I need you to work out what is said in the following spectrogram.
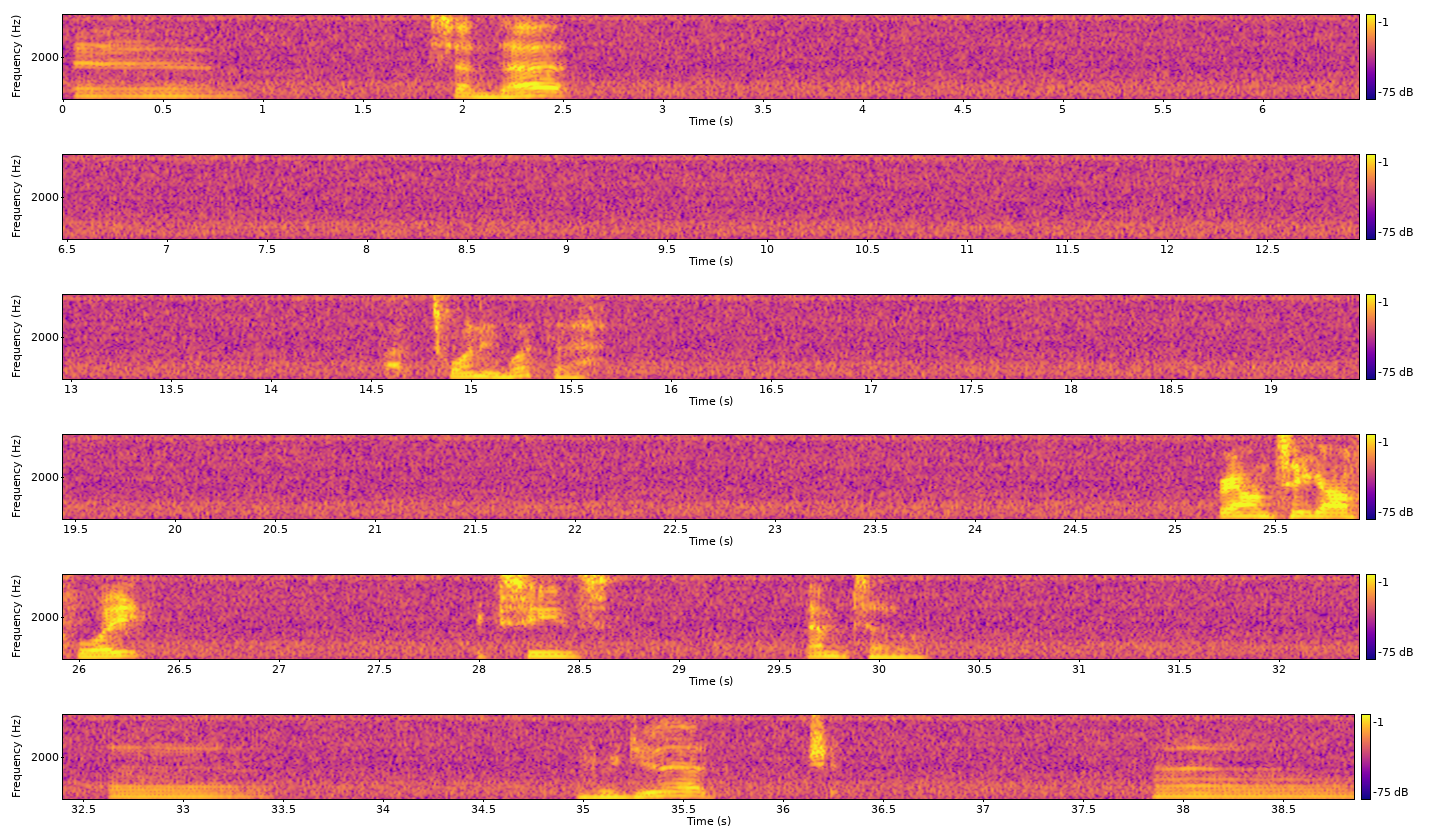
and send that. About 20, what the? Ground takeoff weight exceeds MTO. Uh, did we do that? Uh,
